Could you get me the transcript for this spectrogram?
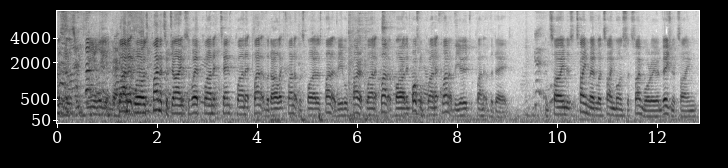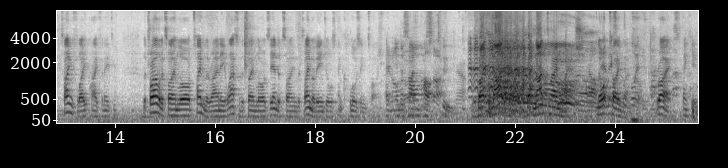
This is really. Planet was Planet of Giants, the Web Planet, Tenth Planet, Planet of the Daleks, Planet of the Spiders, Planet of Evil, Pirate Planet, Planet of Fire, the Impossible Planet, Planet of the Ood, Planet of the Dead. And Time is Time Meddler, Time Monster, Time Warrior, Invasion of Time, Time Flight, hyphenated, The Trial of a Time Lord, Time of the Rani, Last of the Time Lords, The End of Time, The Time of Angels, and Closing Time. And on the time part two. But not, but not time lapse. Not Time Lapse. Right. Thank you.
